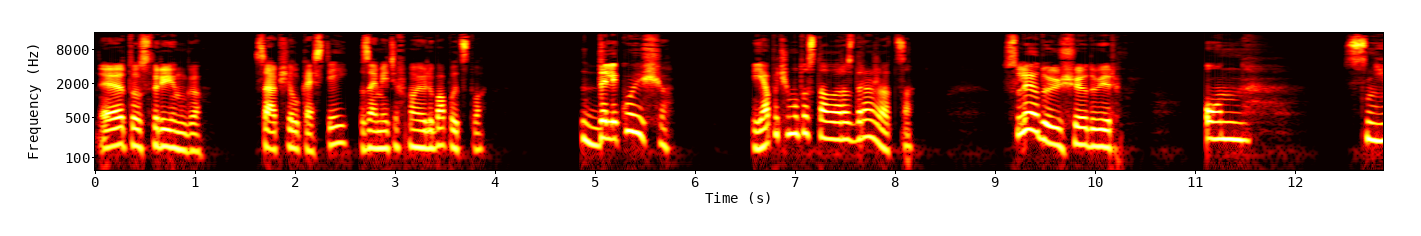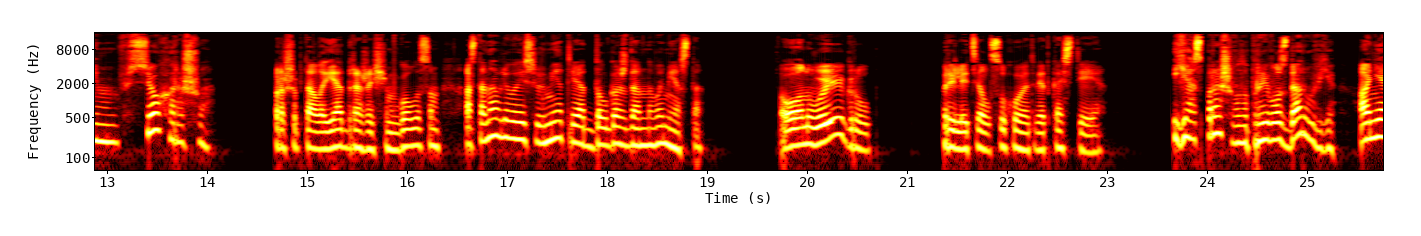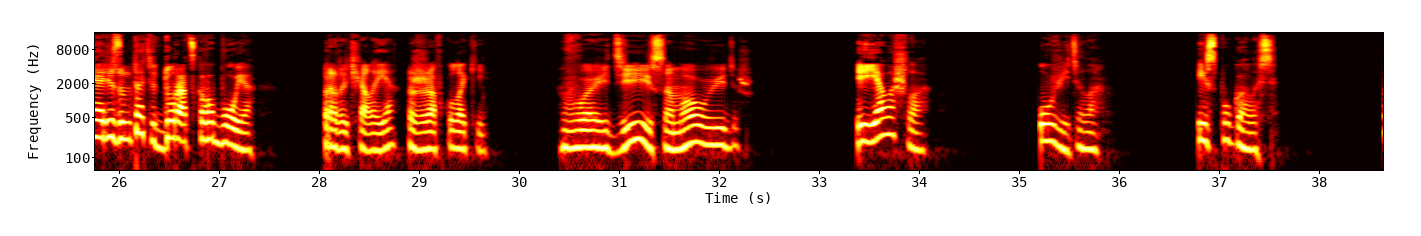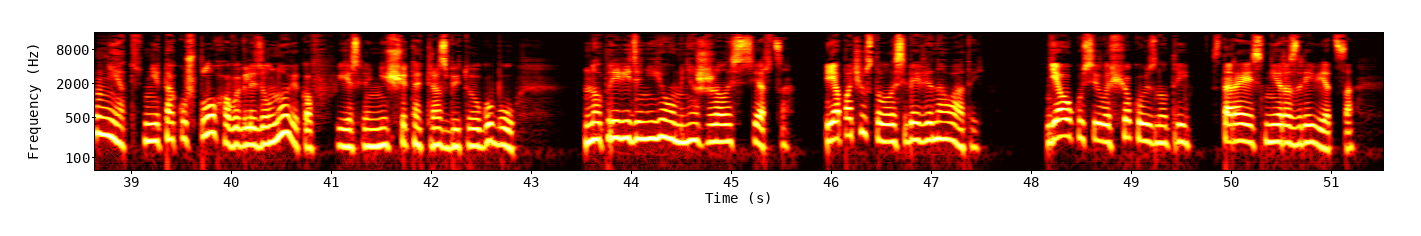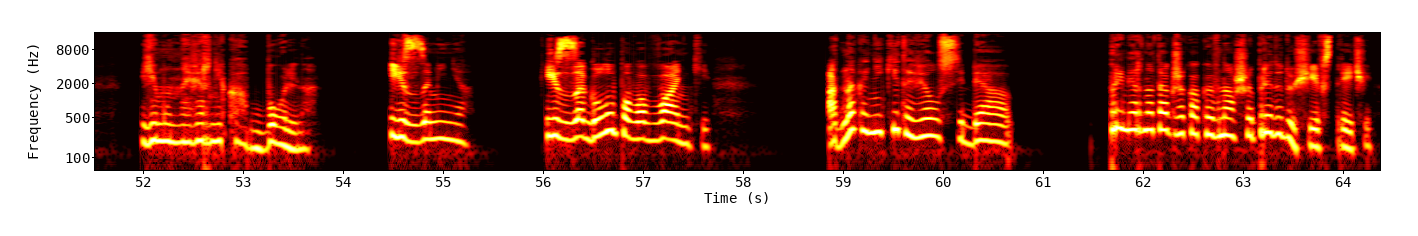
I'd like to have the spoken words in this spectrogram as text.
«Это стринга», — сообщил Костей, заметив мое любопытство. «Далеко еще? Я почему-то стала раздражаться. «Следующая дверь». «Он... с ним все хорошо?» — прошептала я дрожащим голосом, останавливаясь в метре от долгожданного места. «Он выиграл», — прилетел сухой ответ Костея. «Я спрашивала про его здоровье, а не о результате дурацкого боя», — прорычала я, сжав кулаки. «Войди и сама увидишь». И я вошла. Увидела. Испугалась. Нет, не так уж плохо выглядел Новиков, если не считать разбитую губу. Но при виде нее у меня сжалось сердце. Я почувствовала себя виноватой. Я укусила щеку изнутри, стараясь не разреветься. Ему наверняка больно. Из-за меня. Из-за глупого Ваньки — Однако Никита вел себя примерно так же, как и в наши предыдущие встречи.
